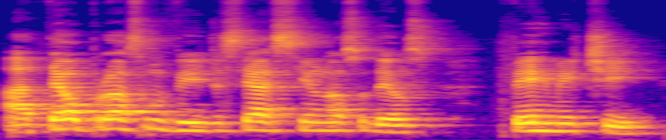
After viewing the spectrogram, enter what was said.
Até o próximo vídeo, se assim o nosso Deus permitir.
